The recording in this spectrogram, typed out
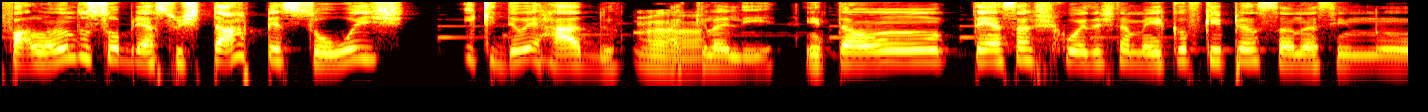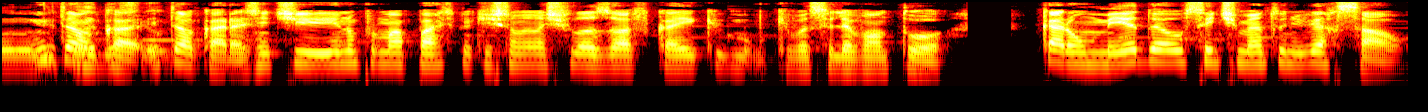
falando sobre assustar pessoas e que deu errado Aham. aquilo ali. Então, tem essas coisas também que eu fiquei pensando, assim, no. Então, cara, filme. então, cara, a gente indo pra uma parte que é a questão mais filosófica aí que, que você levantou. Cara, o medo é o sentimento universal.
